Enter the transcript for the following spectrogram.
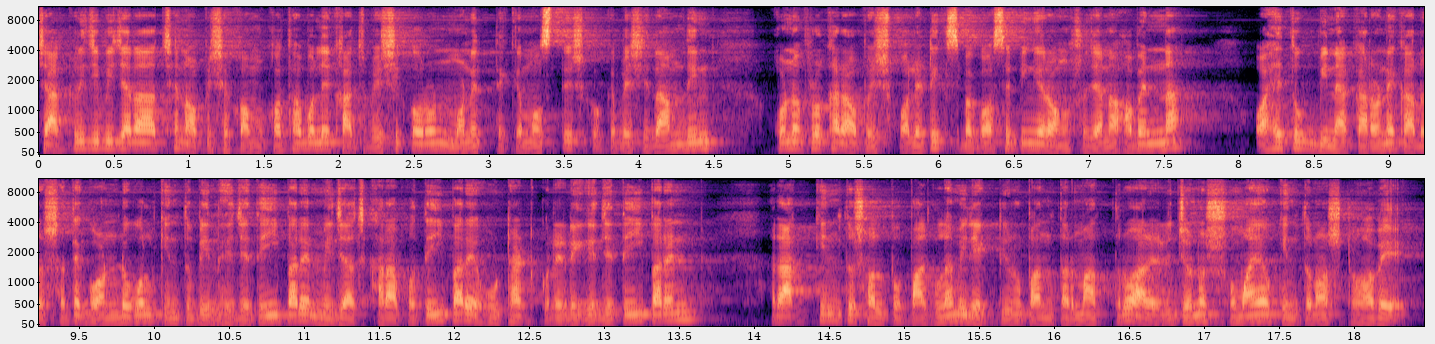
চাকরিজীবী যারা আছেন, অফিসে কম কথা বলে কাজ বেশি করুন, মনের থেকে মস্তিষ্ককে বেশি দাম দিন। কোনো প্রকার অফিস পলিটিক্স বা গসিপিংয়ের অংশ যেন হবেন না। অহেতুক বিনা কারণে কারোর সাথে গণ্ডগোল কিন্তু বেঁধে যেতেই পারে, মেজাজ খারাপ হতেই পারে, হুটহাট করে রেগে যেতেই পারেন। রাগ কিন্তু স্বল্প পাগলামির একটি রূপান্তর মাত্র, আর এর জন্য সময়ও কিন্তু নষ্ট হবে।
